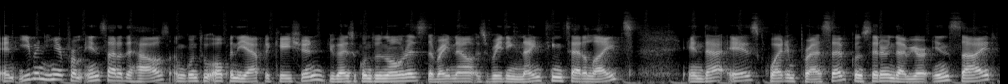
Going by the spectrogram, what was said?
And even here from inside of the house, I'm going to open the application. You guys are going to notice that right now it's reading 19 satellites. And that is quite impressive considering that we are inside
